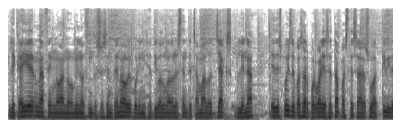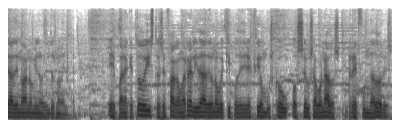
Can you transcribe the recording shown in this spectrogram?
Le Cayer nacen no ano 1969 por iniciativa dun adolescente chamado Jacques Glenat e despois de pasar por varias etapas cesa a súa actividade no ano 1990. E para que todo isto se faga unha realidade, o novo equipo de dirección buscou os seus abonados refundadores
